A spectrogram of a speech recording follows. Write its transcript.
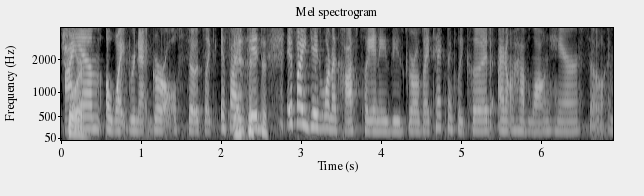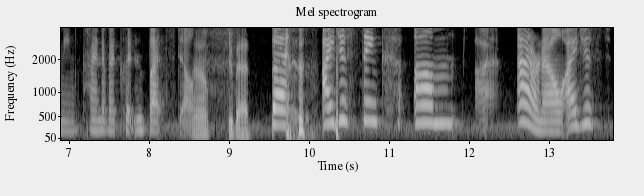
Sure. I am a white brunette girl, so it's like if I did if I did want to cosplay any of these girls, I technically could. I don't have long hair, so I mean, kind of I couldn't, but still. No, too bad. But I just think um I, I don't know. I just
